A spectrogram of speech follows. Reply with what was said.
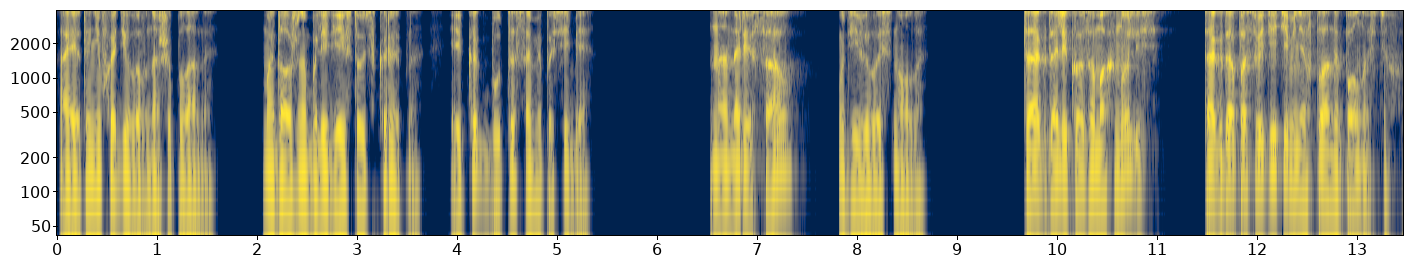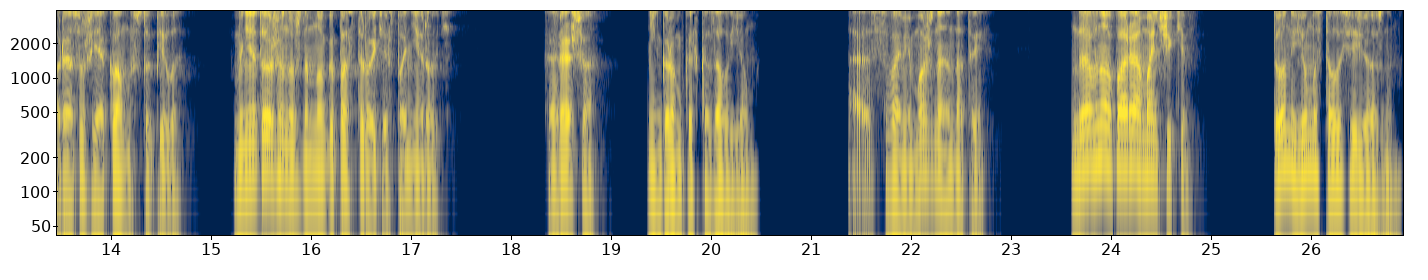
а это не входило в наши планы. Мы должны были действовать скрытно и как будто сами по себе. На «Нанарисал?» удивилась Нола. «Так далеко замахнулись? Тогда посвятите меня в планы полностью, раз уж я к вам вступила. Мне тоже нужно много построить и спланировать». «Хорошо», — негромко сказал Юм. «А с вами можно на «ты»?» «Давно пора, мальчики». Тон Юма стал серьезным,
